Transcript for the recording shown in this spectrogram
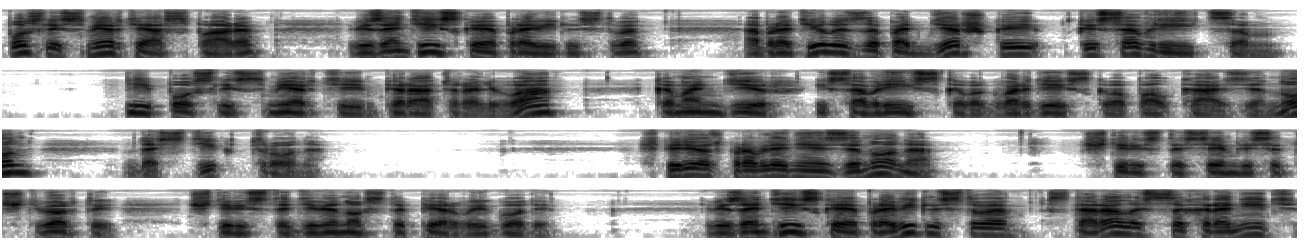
После смерти Аспара византийское правительство обратилось за поддержкой к исаврийцам, и после смерти императора Льва командир исаврийского гвардейского полка Зенон достиг трона. В период правления Зенона 474-491 годы византийское правительство старалось сохранить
